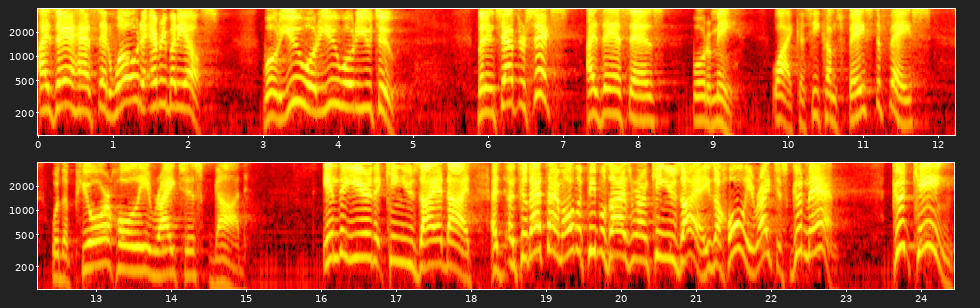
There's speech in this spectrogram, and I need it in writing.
Isaiah has said, Woe to everybody else. Woe to you, woe to you, woe to you too. But in chapter 6, Isaiah says, Woe to me. Why? Because he comes face to face with a pure, holy, righteous God. In the year that King Uzziah died, uh, until that time, all the people's eyes were on King Uzziah. He's a holy, righteous, good man, good king,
